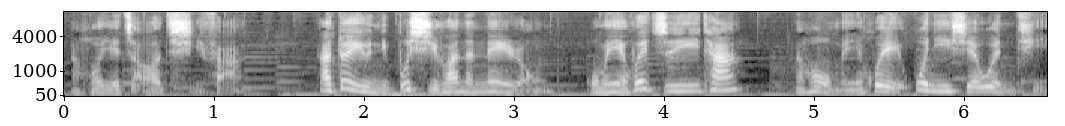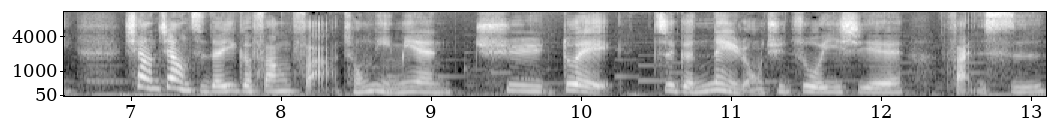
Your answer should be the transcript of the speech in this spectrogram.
然后也找到启发。那对于你不喜欢的内容，我们也会质疑他，然后我们也会问一些问题，像这样子的一个方法，从里面去对这个内容去做一些反思，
